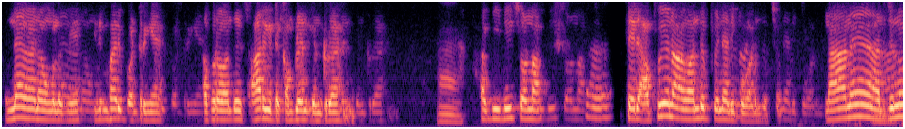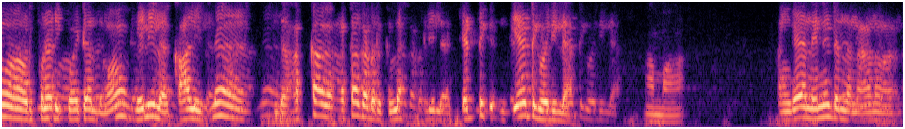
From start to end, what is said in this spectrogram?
என்ன வேணும் உங்களுக்கு? இது மாதிரி பண்றீங்க. அப்புறம் வந்து சார் கிட்ட கம்ப்ளைண்ட் பண்றேன். ஆ. அப்படி இப்படின்னு சொன்னான். சரி அப்பயும் நாங்க வந்து பின்னாடி போக ஆரம்பிச்சோம். நானு அர்ஜுனும் ஒரு பின்னாடி போயிட்டே இருந்தோம் வெளியில காலேஜ்ல இந்த அக்கா அக்கா கடை இருக்குல்ல வெளியில கெட்டுக்கு கேட்டுக்கு வெளியில. ஆமாம் அங்க நின்னுட்டு இருந்தேன் நானும்.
